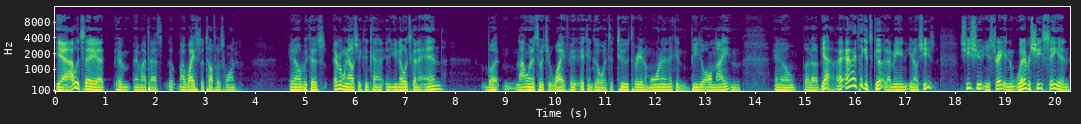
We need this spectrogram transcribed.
Yeah, I would say at in, in my past, my wife's the toughest one. You know, because everyone else you can kind of you know it's going to end, but not when it's with your wife. It, it can go into two, three in the morning. It can be all night, and you know. But uh, yeah, I, I think it's good. I mean, you know, she's she's shooting you straight, and whatever she's seeing,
